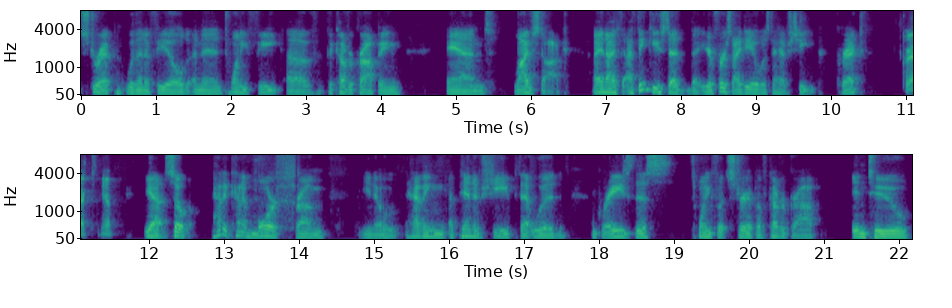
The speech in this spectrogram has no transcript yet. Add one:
strip within a field and then 20 feet of the cover cropping and livestock. And I, th- I think you said that your first idea was to have sheep, correct? Correct. Yep. Yeah. So how did it kind of morph from, you know, having a pen of sheep that would graze this 20 foot strip of cover crop into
